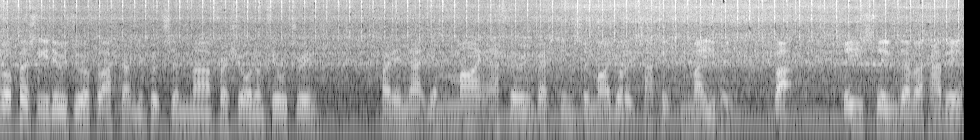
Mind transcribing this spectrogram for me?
Well, first thing you do is do a flush, don't you? Put some uh, fresh oil and filter in. Failing that, you might have to invest in some hydraulic tappets, maybe. But these things have a habit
